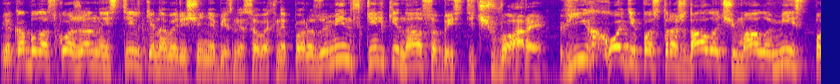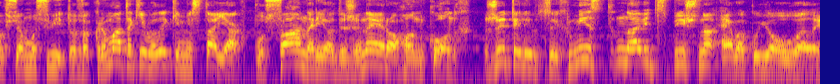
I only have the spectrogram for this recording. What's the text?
яка була схожа не стільки на вирішення бізнесових непорозумінь, скільки на особисті чвари. В їх ході постраждало чимало міст по всьому світу, зокрема такі великі міста, як Пусан, Ріо де Жанейро, Гонконг. Жителів цих міст навіть спішно евакуйовували.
